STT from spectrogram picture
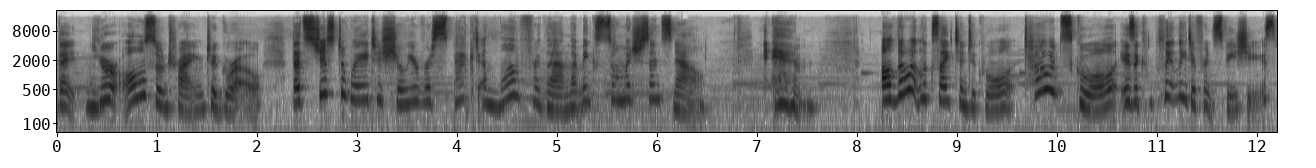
that you're also trying to grow. That's just a way to show your respect and love for them. That makes so much sense now. Although it looks like Tentacool, Toedscool is a completely different species.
